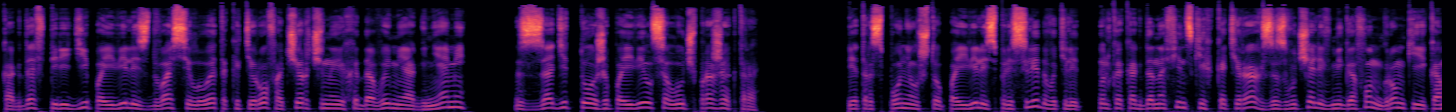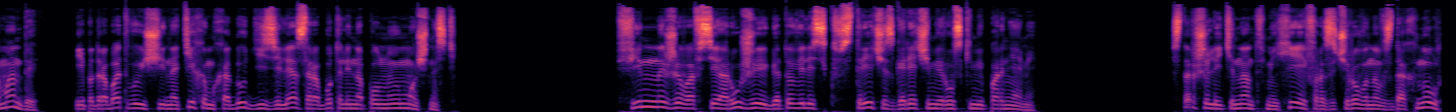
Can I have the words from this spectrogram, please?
Когда впереди появились два силуэта катеров, очерченные ходовыми огнями, сзади тоже появился луч прожектора. Петерс понял, что появились преследователи только когда на финских катерах зазвучали в мегафон громкие команды и подрабатывающие на тихом ходу дизеля заработали на полную мощность. Финны же во всеоружии готовились к встрече с горячими русскими парнями. Старший лейтенант Михеев разочарованно вздохнул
